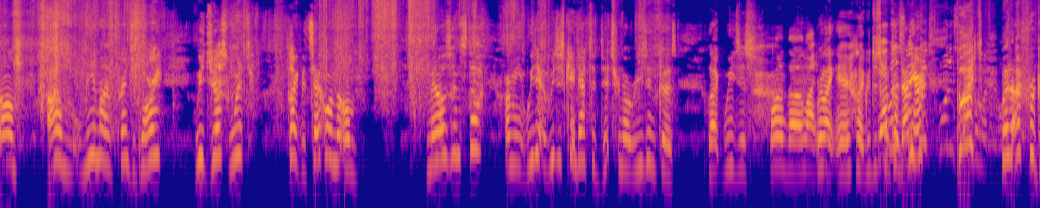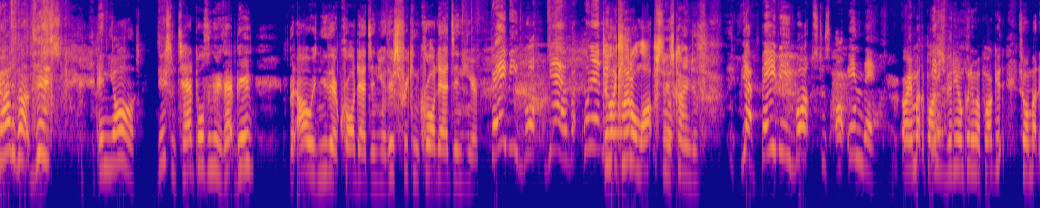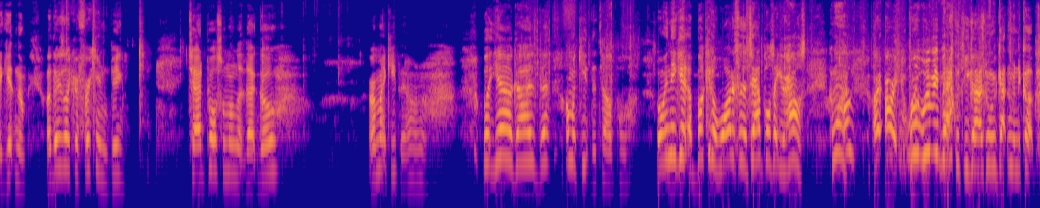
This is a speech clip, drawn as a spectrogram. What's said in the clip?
Um, um, me and my friend Jabari, we just went like to check on the um minnows and stuff. I mean, we didn't. We just came down to the ditch for no reason because, like, we just One of the like. we're like, eh, like we just Yeah, gonna come down like here. we explored this But but I forgot about this, and y'all, there's some tadpoles in there that big. But I always knew there were crawdads in here. There's freaking crawdads in here. baby yeah, but put it. They're like little lobsters, kind of. Yeah, baby lobsters are in there. All right, I'm about to pause this video and put it in my pocket, so I'm about to get them. Uh, there's like a freaking big tadpole, so I'm gonna let that go. Or I might keep it, I don't know. But yeah, guys, that, I'm gonna keep the tadpole. But we need to get a bucket of water for the tadpoles at your house. Come on. all right, all right, we'll, we'll be back with you guys when we've got them in the cup.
